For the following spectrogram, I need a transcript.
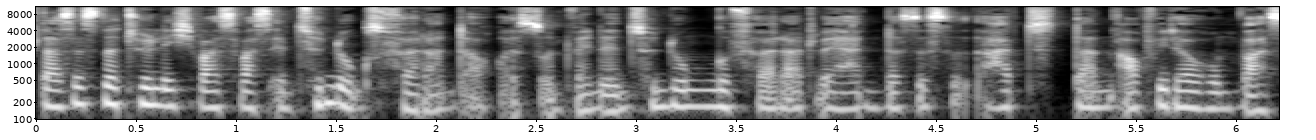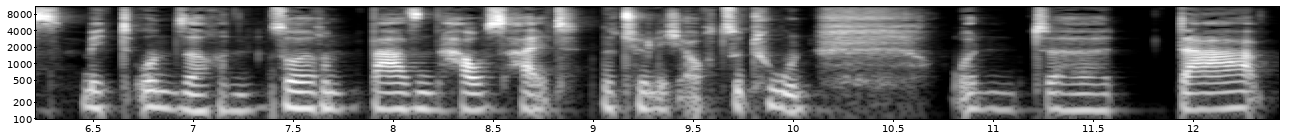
Das ist natürlich was, was entzündungsfördernd auch ist. Und wenn Entzündungen gefördert werden, das ist, hat dann auch wiederum was mit unseren Säurenbasenhaushalt natürlich auch zu tun. Und äh, da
